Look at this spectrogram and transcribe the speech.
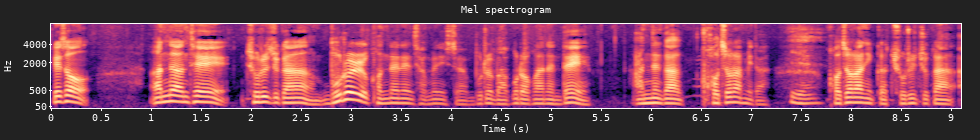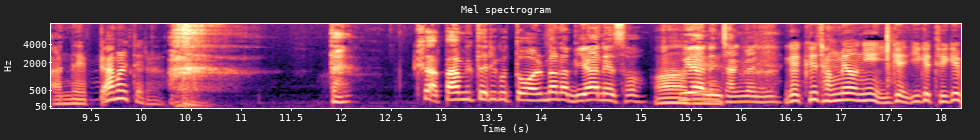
그래서 안내한테 조르주가 물을 건네는 장면이 있어요. 물을 막으라고 하는데 안느가 거절합니다. 예. 거절하니까 조르주가 안느의 뺨을 때려요. 아, 네. 그 뺨을 때리고 또 얼마나 미안해서 아, 후회하는 네. 장면이. 그러니까 그 장면이 이게 이게 되게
